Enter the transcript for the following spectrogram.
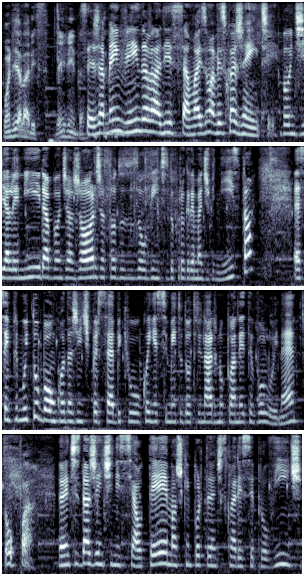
Bom dia, Larissa. Bem-vinda. Seja bem-vinda, Larissa, mais uma vez com a gente. Bom dia, Lenira. Bom dia, Jorge, a todos os ouvintes do programa Divinista. É sempre muito bom quando a gente percebe que o conhecimento doutrinário no planeta evolui, né? Opa! Antes da gente iniciar o tema, acho que é importante esclarecer para o ouvinte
